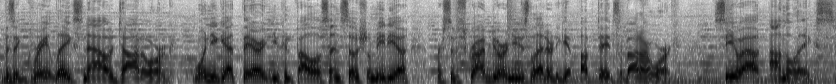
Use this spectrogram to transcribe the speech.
visit greatlakesnow.org. When you get there, you can follow us on social media or subscribe to our newsletter to get updates about our work. See you out on the lakes.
